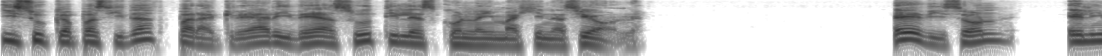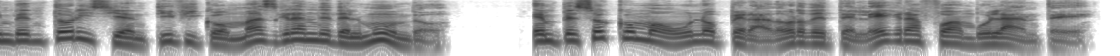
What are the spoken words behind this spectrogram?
y su capacidad para crear ideas útiles con la imaginación. Edison, el inventor y científico más grande del mundo, empezó como un operador de telégrafo ambulante.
